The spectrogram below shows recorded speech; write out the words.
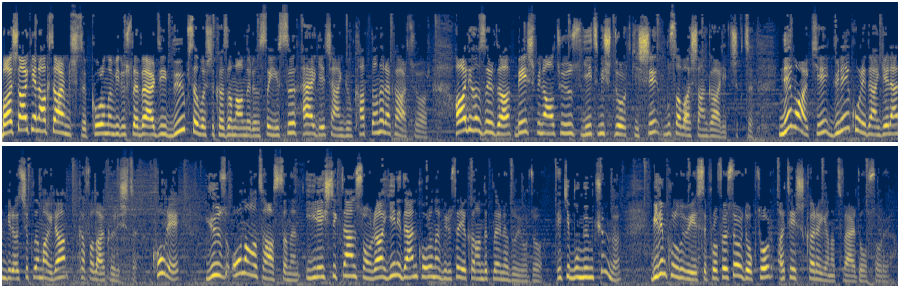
Başlarken aktarmıştık. Koronavirüsle verdiği büyük savaşı kazananların sayısı her geçen gün katlanarak artıyor. Hali hazırda 5674 kişi bu savaştan galip çıktı. Ne var ki Güney Kore'den gelen bir açıklamayla kafalar karıştı. Kore 116 hastanın iyileştikten sonra yeniden koronavirüse yakalandıklarını duyurdu. Peki bu mümkün mü? Bilim Kurulu üyesi Profesör Doktor Ateş Kara yanıt verdi o soruya.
